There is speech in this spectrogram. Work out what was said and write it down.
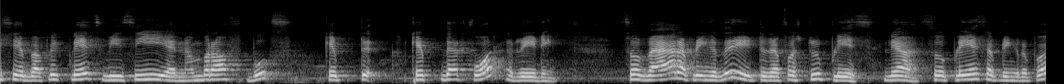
is a public place. We see a number of books kept kept there for reading. So where அப்படிங்கிறது இட் ரெஃபர்ஸ் டு பிளேஸ் இல்லையா? ஸோ பிளேஸ் அப்படிங்கிறப்போ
